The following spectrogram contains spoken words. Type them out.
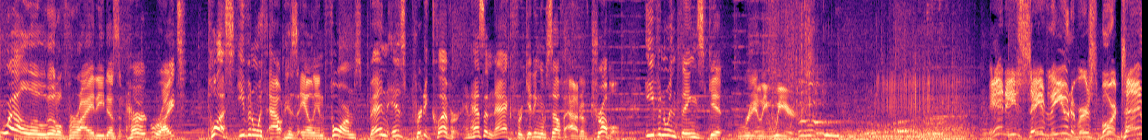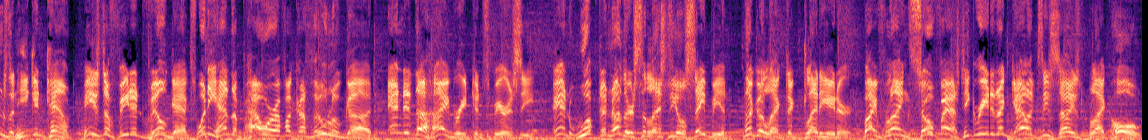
Well, a little variety doesn't hurt, right? Plus, even without his alien forms, Ben is pretty clever and has a knack for getting himself out of trouble, even when things get really weird. And he's saved the universe more times than he can count. He's defeated Vilgax when he had the power of a Cthulhu god, ended the hybrid conspiracy, and whooped another celestial sapien, the Galactic Gladiator, by flying so fast he created a galaxy sized black hole.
